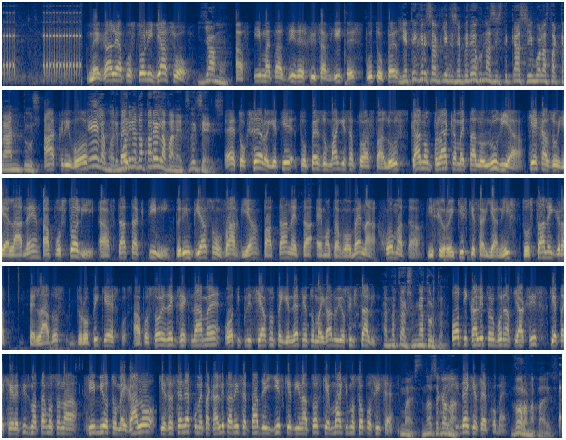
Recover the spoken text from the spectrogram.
Μεγάλη Αποστόλη, γεια σου. Γεια μου. Αυτοί οι ματατζίδε χρυσαυγίτες που του παίζουν. Γιατί χρυσαυγίτες, επειδή έχουν ναζιστικά σύμβολα στα κράνη τους. Ακριβώς. Έλα μου, μπορεί να τα παρέλαβαν έτσι, δεν ξέρεις. Ε, το ξέρω γιατί το παίζουν μάγκες από το ασφαλούς. Κάνουν πλάκα με τα λουλούδια και χαζογελάνε. Αποστόλη, αυτά τα κτίνη πριν πιάσουν βάρδια, πατάνε τα αιματαβωμένα χώματα της ηρωικής Κεσαριανής, το Στάλιγκρατ της Ελλάδος, ντροπή και έσχος. Αποστόλη, δεν ξεχνάμε ότι πλησιάζουν τα γενέθλια του μεγάλου Ιωσήφ Στάλιν. Αν να φτιάξουμε μια τούρτα. Ό,τι καλύτερο μπορεί να φτιάξεις και τα χαιρετίσματά μου στον Θήμιο το μεγάλο και σε σένα εύχομαι τα καλύτερα να είσαι πάντα υγιής και δυνατός και μάχημος όπως είσαι. Μάλιστα, να είσαι καλά. Συνέχεια σε εύχομαι. Δώρο να πάρεις.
